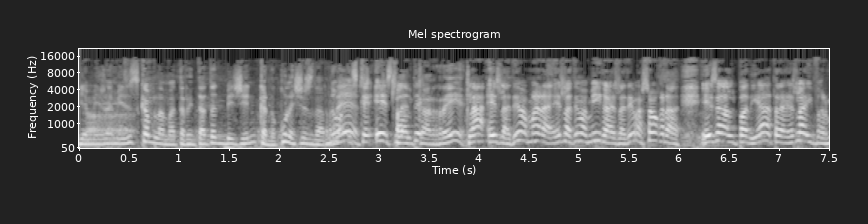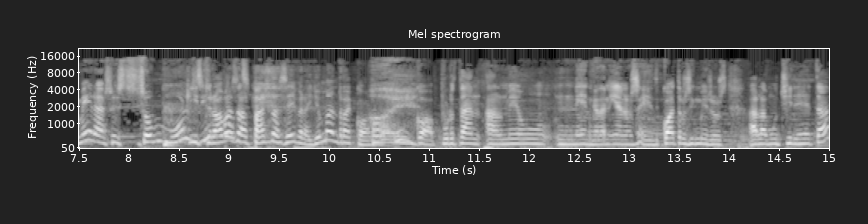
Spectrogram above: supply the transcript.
I a més a més és que amb la maternitat et ve gent que no coneixes de res. No, és que és pel la te- carrer. Clar, és la teva mare, és la teva amiga, és la teva sogra, és el pediatre, és la infermera, són molts I trobes al pas de zebra. Jo me'n recordo Ai. un cop portant el meu nen que tenia, no sé, 4 o 5 mesos a la motxilleta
